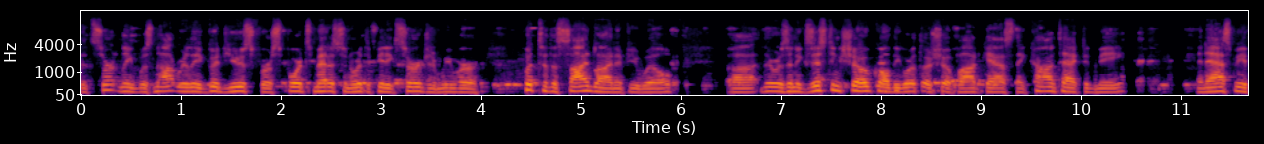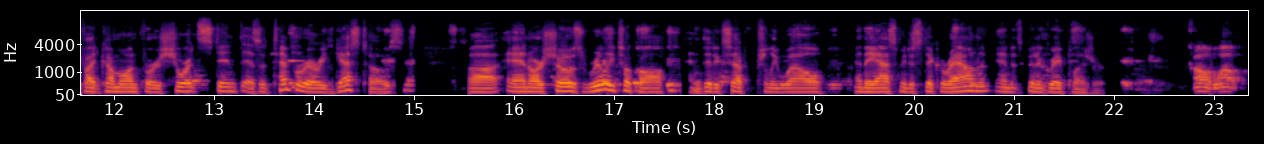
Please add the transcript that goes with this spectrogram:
it certainly was not really a good use for a sports medicine orthopedic surgeon. We were put to the sideline, if you will. Uh, there was an existing show called the Ortho Show podcast. They contacted me and asked me if I'd come on for a short stint as a temporary guest host. Uh, and our shows really took off and did exceptionally well. And they asked me to stick around, and it's been a great pleasure. Oh, well,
